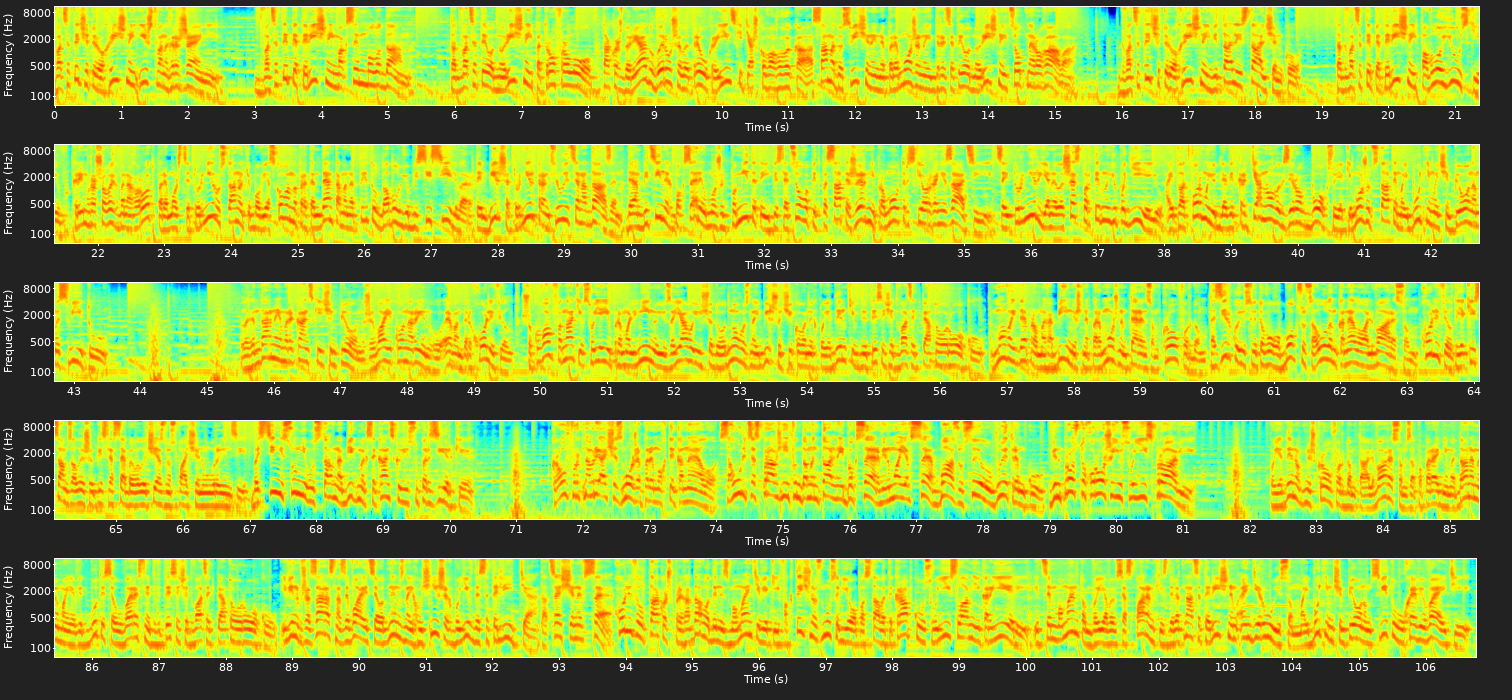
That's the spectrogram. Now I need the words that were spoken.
24-річний Іштван Гржені, 25-річний Максим Молодан. Та 21-річний Петро Фролов. Також до ряду вирушили три українські тяжковаговика, а саме досвідчений непереможений 31-річний Цотне Рогава, 24-річний Віталій Стальченко та 25-річний Павло Юськів. Крім грошових винагород, переможці турніру стануть обов'язковими претендентами на титул WBC Silver. Тим більше турнір транслюється на Дазен, де амбіційних боксерів можуть помітити і після цього підписати жирні промоутерські організації. Цей турнір є не лише спортивною подією, а й платформою для відкриття нових зірок боксу, які можуть стати майбутніми чемпіонами світу. Легендарний американський чемпіон, жива ікона рингу Евандер Холіфілд шокував фанатів своєю прямолінійною заявою щодо одного з найбільш очікуваних поєдинків 2025 року. Мова йде про мегабій між непереможним Теренсом Кроуфордом та зіркою світового боксу Саулем Канело Альваресом. Холіфілд, який сам залишив після себе величезну спадщину у ринзі, без ціні сумніву став на бік мексиканської суперзірки. Кроуфорд навряд чи зможе перемогти Канело. Сауль це справжній фундаментальний боксер. Він має все: базу, силу, витримку. Він просто хороший у своїй справі. Поєдинок між Кроуфордом та Альваресом за попередніми даними має відбутися у вересні 2025 року, і він вже зараз називається одним з найгучніших боїв десятиліття. Та це ще не все. Холіфілд також пригадав один із моментів, який фактично змусив його поставити крапку у своїй славній кар'єрі. І цим моментом виявився спаринг із 19-річним Енді Руїсом, майбутнім чемпіоном світу у хевівейті.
